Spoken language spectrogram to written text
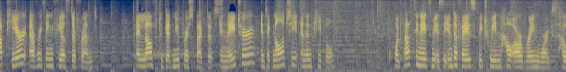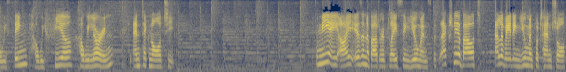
Up here, everything feels different. I love to get new perspectives in nature, in technology and in people. What fascinates me is the interface between how our brain works, how we think, how we feel, how we learn, and technology. To me, AI isn't about replacing humans. It's actually about elevating human potential.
